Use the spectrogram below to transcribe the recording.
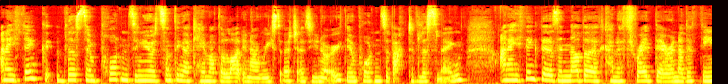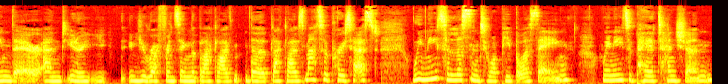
And I think this importance, and you know, it's something that came up a lot in our research, as you know, the importance of active listening. And I think there's another kind of thread there, another theme there. And you know, you, you referencing the Black Lives the Black Lives Matter protest. We need to listen to what people are saying. We need to pay attention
